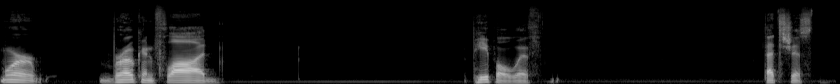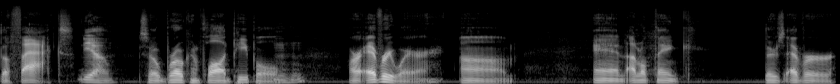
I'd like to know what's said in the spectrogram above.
we're broken, flawed people with that's just the facts. yeah So broken, flawed people are everywhere. Um and I don't think there's ever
